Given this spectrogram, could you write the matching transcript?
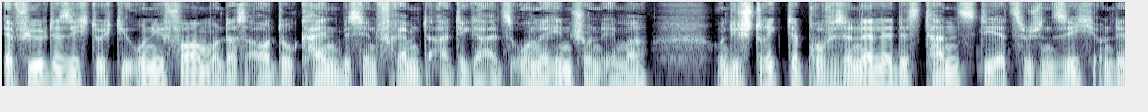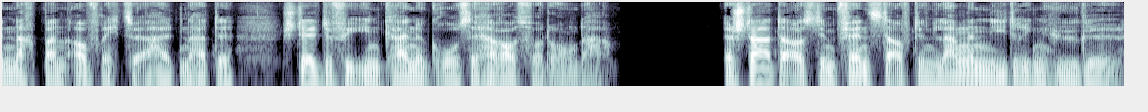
Er fühlte sich durch die Uniform und das Auto kein bisschen fremdartiger als ohnehin schon immer, und die strikte professionelle Distanz, die er zwischen sich und den Nachbarn aufrechtzuerhalten hatte, stellte für ihn keine große Herausforderung dar. Er starrte aus dem Fenster auf den langen, niedrigen Hügel,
